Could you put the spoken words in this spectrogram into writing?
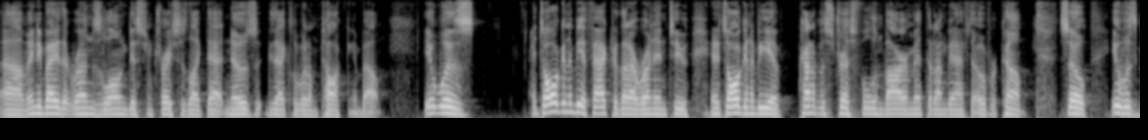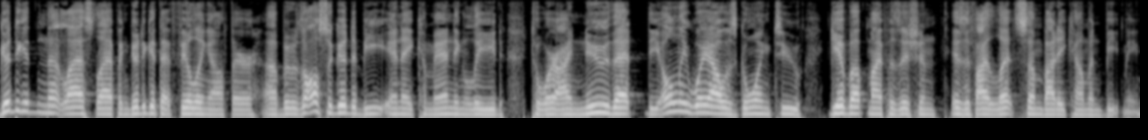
um, anybody that runs long distance races like that knows exactly what i'm talking about. It was it's all going to be a factor that I run into, and it's all going to be a kind of a stressful environment that I'm going to have to overcome. So it was good to get in that last lap and good to get that feeling out there, uh, but it was also good to be in a commanding lead to where I knew that the only way I was going to give up my position is if I let somebody come and beat me.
